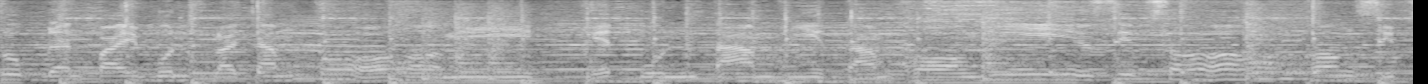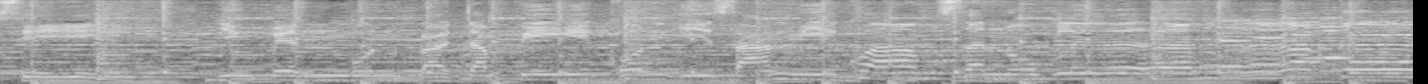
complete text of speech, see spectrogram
ทุกเดือนไปบุญประจำก็มีเฮ็ดบุญตามฮีตามของมีสิบสองของสิบสี่ยิ่งเป็นบุญประจำปีคนอีสานมีความสนุกเหลือเกิน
